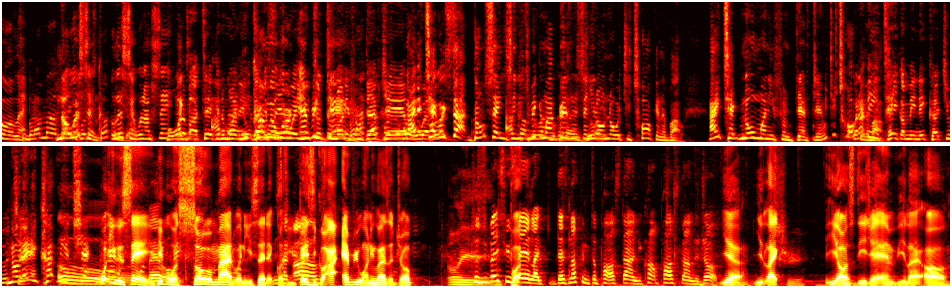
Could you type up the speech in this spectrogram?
All that. but I'm not no, fighting for this listen, company, listen. though. What I'm saying. But what about taking I'm the money? you come like to the same work way every you took the money from I- Def I come to Jam. work- I didn't take. whoever. Wait, stop! Don't say I you're come speaking my business and you don't know what you're talking about. I ain't take no money from Def Jam. What you talking When I mean about? take, I mean they cut you a no, check. No, they didn't cut me a check. Oh. what he was saying, man. people were so mad when he said it because he basically uh, got everyone who has a job. Oh yeah. Because he's basically But- saying like, there's nothing to pass down. You can't pass down the job. Yeah, you, like True. He asked DJ Envy like, "Oh,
